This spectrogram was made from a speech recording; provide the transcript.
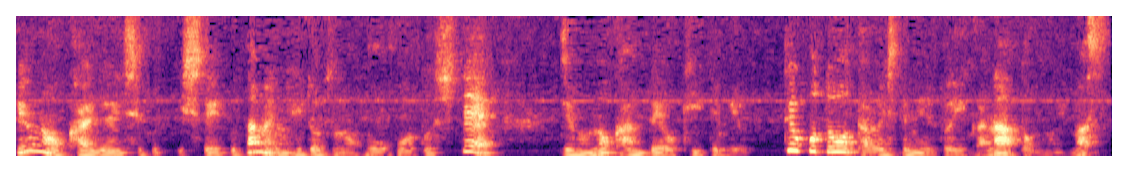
ていうのを改善していくための一つの方法として、自分の鑑定を聞いてみるっていうことを試してみるといいかなと思います。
